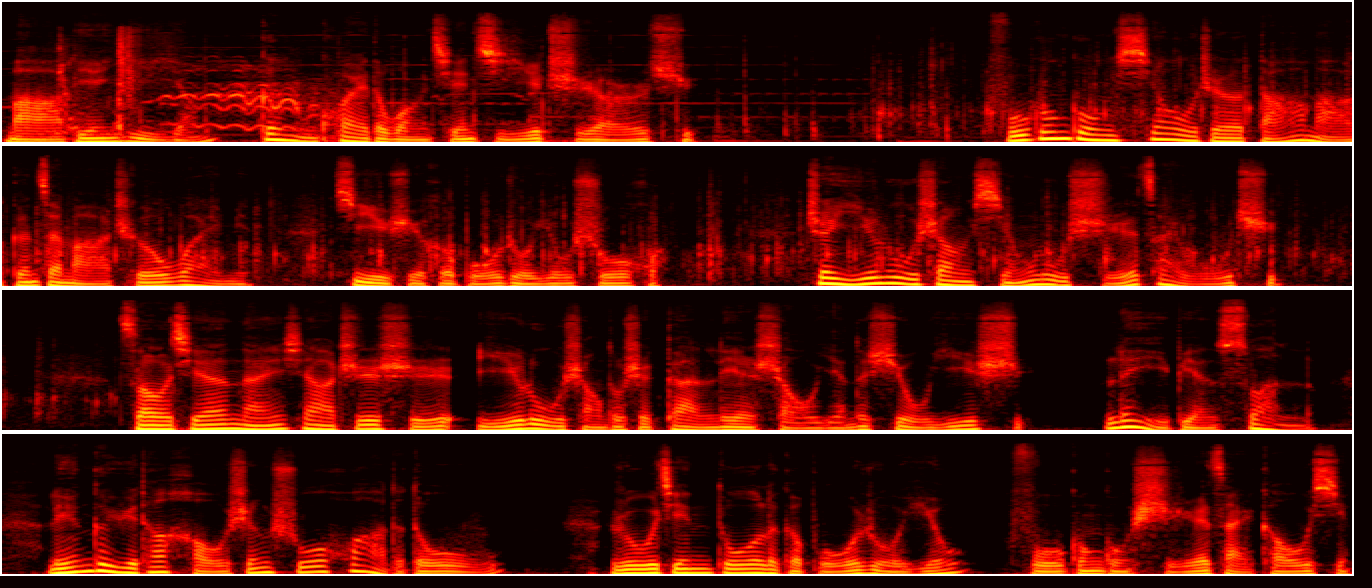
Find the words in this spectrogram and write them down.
马鞭一扬，更快的往前疾驰而去。福公公笑着打马跟在马车外面，继续和薄若幽说话。这一路上行路实在无趣。早前南下之时，一路上都是干练少言的绣衣使，累便算了，连个与他好生说话的都无。如今多了个薄若幽，福公公实在高兴。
